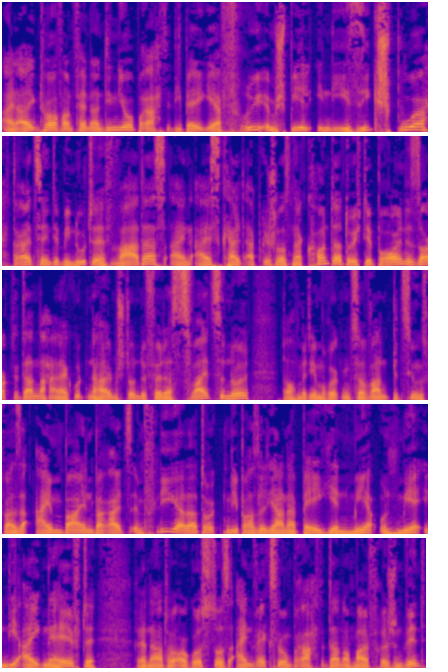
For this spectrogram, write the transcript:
Ein Eigentor von Fernandinho brachte die Belgier früh im Spiel in die Siegspur. 13. Minute war das. Ein eiskalt abgeschlossener Konter durch De Bruyne sorgte dann nach einer guten halben Stunde für das 2 zu 0. Doch mit dem Rücken zur Wand bzw. einem Bein bereits im Flieger, da drückten die Brasilianer Belgien mehr und mehr in die eigene Hälfte. Renato Augustos Einwechslung brachte dann nochmal frischen Wind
